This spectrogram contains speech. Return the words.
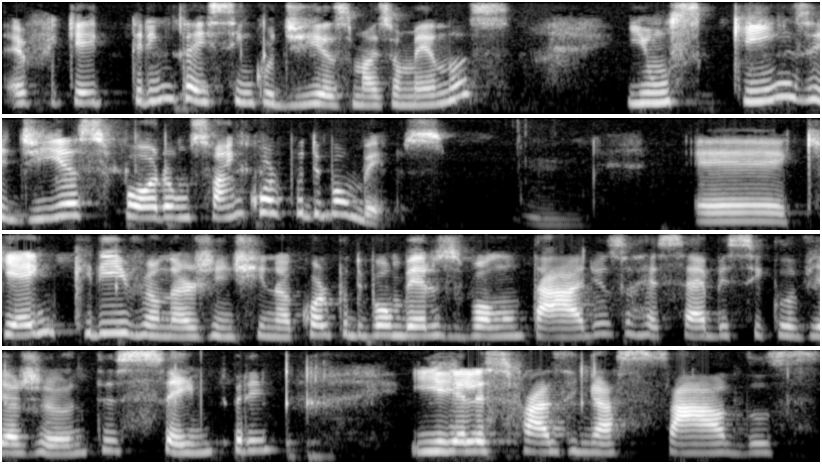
eu fiquei 35 dias mais ou menos, e uns 15 dias foram só em Corpo de Bombeiros. Uhum. É, que é incrível na Argentina. Corpo de Bombeiros Voluntários recebe ciclo viajantes sempre. E eles fazem assados,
